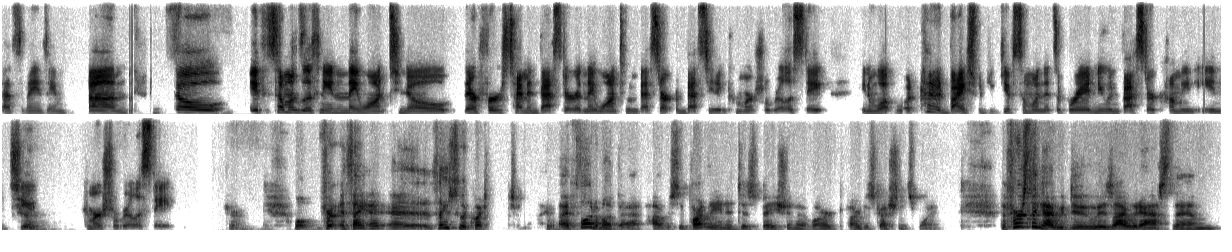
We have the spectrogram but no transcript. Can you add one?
That's amazing. Um, so if someone's listening and they want to know their first time investor and they want to invest, start investing in commercial real estate, you know, what, what kind of advice would you give someone that's a brand new investor coming into sure. commercial real estate? Sure. Well, for, th- uh, thanks for the question. I've thought about that, obviously, partly in anticipation of our, our discussion this morning. The first thing I would do is I would ask them,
